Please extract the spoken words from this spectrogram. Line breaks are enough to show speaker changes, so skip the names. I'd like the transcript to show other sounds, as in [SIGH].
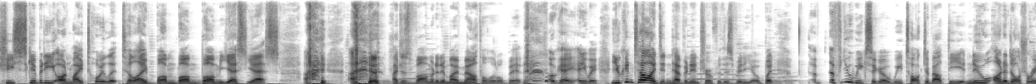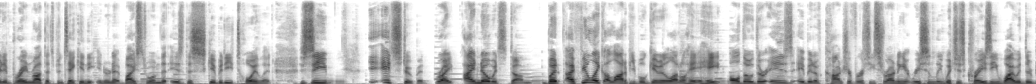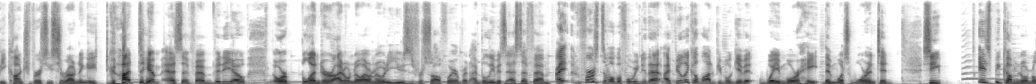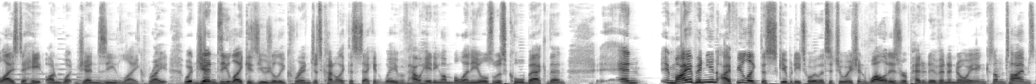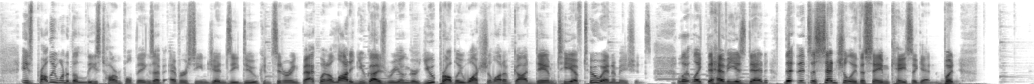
She skibidi on my toilet till I bum bum bum yes yes. [LAUGHS] I, I, I just vomited in my mouth a little bit. [LAUGHS] okay, anyway, you can tell I didn't have an intro for this video, but a, a few weeks ago we talked about the new unadulterated brain rot that's been taking the internet by storm that is the skibidi toilet. See, it's stupid, right? I know it's dumb, but I feel like a lot of people give it a lot of hate, hate, although there is a bit of controversy surrounding it recently, which is crazy. Why would there be controversy surrounding a [LAUGHS] goddamn SFM video or Blender? I don't know. I don't know what he uses for software, but I believe it's SFM. I, first of all, before we do that, I feel like a lot of people give it way more hate than what's warranted. See, it's become normalized to hate on what Gen Z like, right? What Gen Z like is usually cringe. It's kind of like the second wave of how hating on millennials was cool back then. And in my opinion, I feel like the skibidi toilet situation, while it is repetitive and annoying sometimes, is probably one of the least harmful things I've ever seen Gen Z do, considering back when a lot of you guys were younger, you probably watched a lot of goddamn TF2 animations. Like The Heavy is Dead. It's essentially the same case again, but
